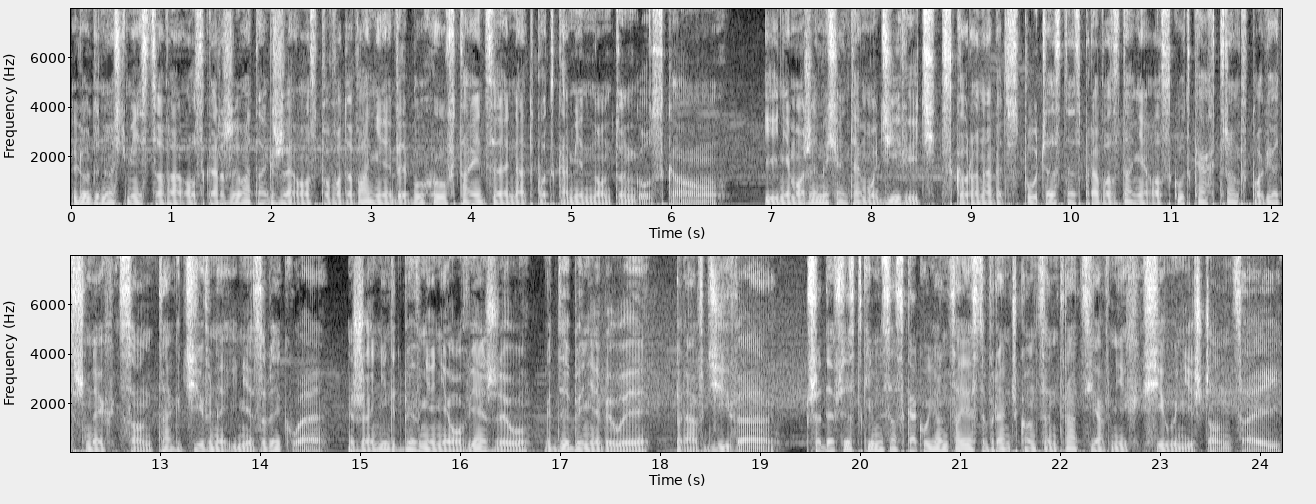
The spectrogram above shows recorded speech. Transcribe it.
ludność miejscowa oskarżyła także o spowodowanie wybuchu w tajdze nad podkamienną Tunguską. I nie możemy się temu dziwić, skoro nawet współczesne sprawozdania o skutkach trąb powietrznych są tak dziwne i niezwykłe, że nikt by w nie nie uwierzył, gdyby nie były prawdziwe. Przede wszystkim zaskakująca jest wręcz koncentracja w nich siły niszczącej.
